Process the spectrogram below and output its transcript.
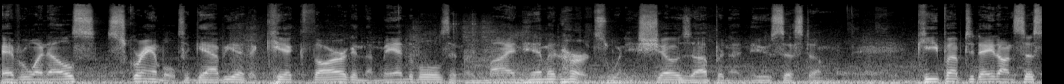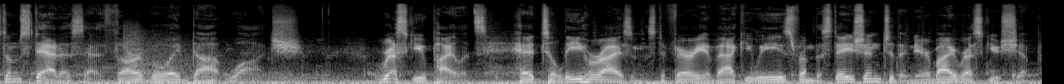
Everyone else, scramble to Gabia to kick Tharg in the mandibles and remind him it hurts when he shows up in a new system. Keep up to date on system status at Thargoid.watch. Rescue pilots head to Lee Horizons to ferry evacuees from the station to the nearby rescue ship.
